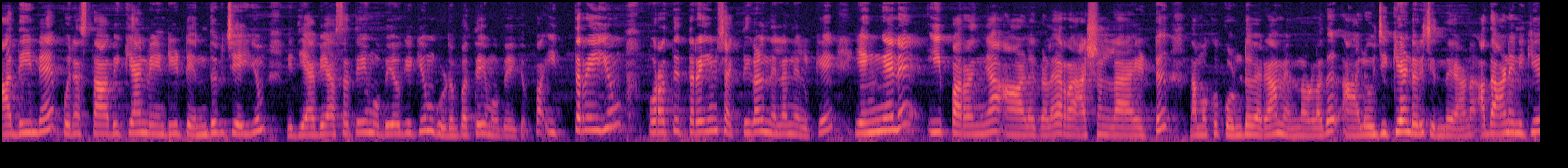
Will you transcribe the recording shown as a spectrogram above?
അതിനെ പുനഃസ്ഥാപിക്കാൻ വേണ്ടിയിട്ട് എന്തും ചെയ്യും. വിദ്യാഭ്യാസത്തെയും ഉപയോഗിക്കും കുടുംബത്തെയും ഉപയോഗിക്കും. അപ്പം ഇത്രയും പുറത്ത് ഇത്രയും ശക്തികൾ നിലനിൽക്കെ എങ്ങനെ ഈ പറഞ്ഞ ആളുകളെ റാഷണലായിട്ട് നമുക്ക് കൊണ്ടുവരാം എന്നുള്ളത് ആലോചിക്കേണ്ട ഒരു ചിന്തയാണ്. അതാണ് എനിക്ക്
